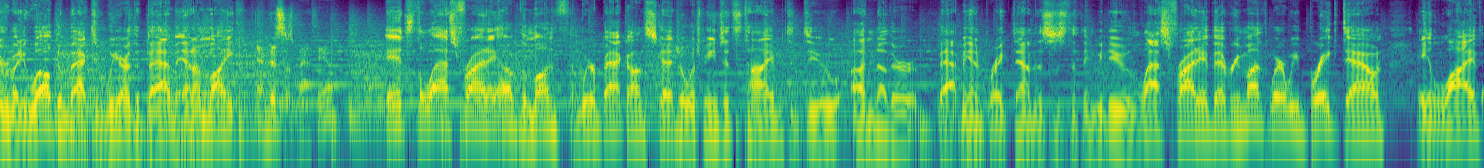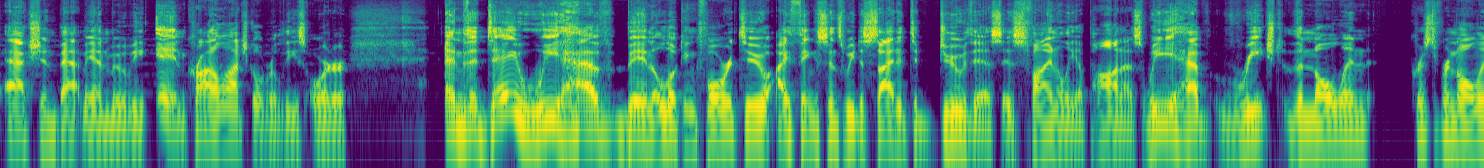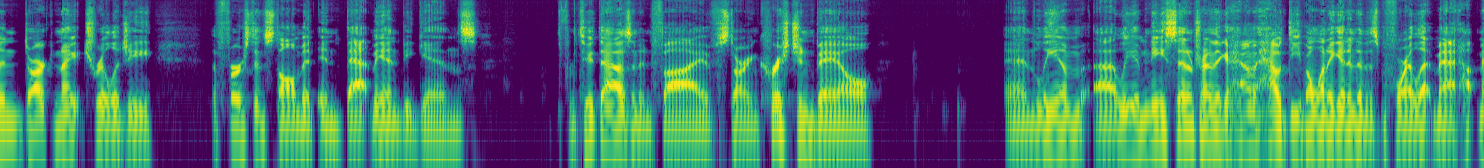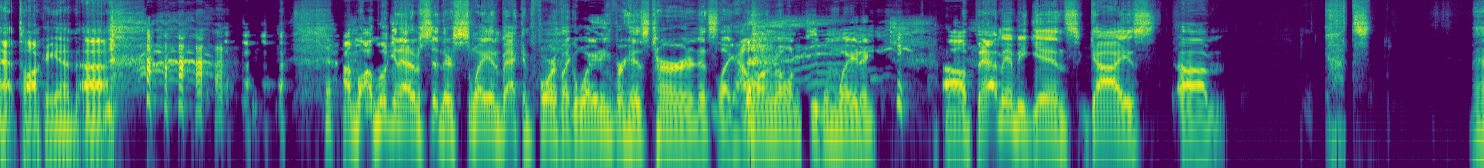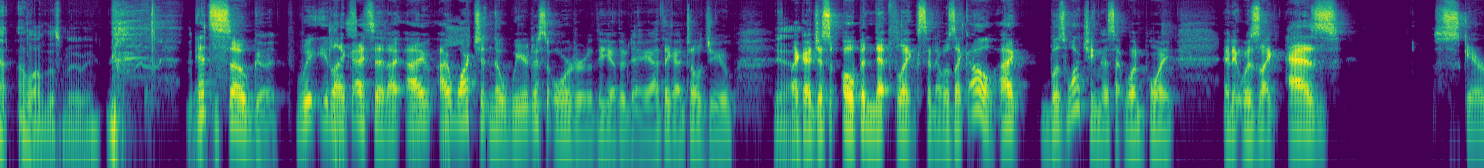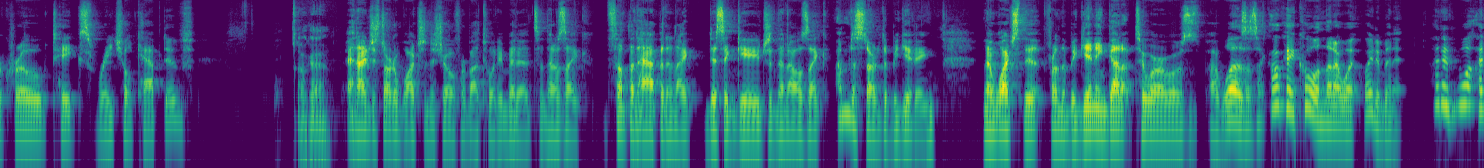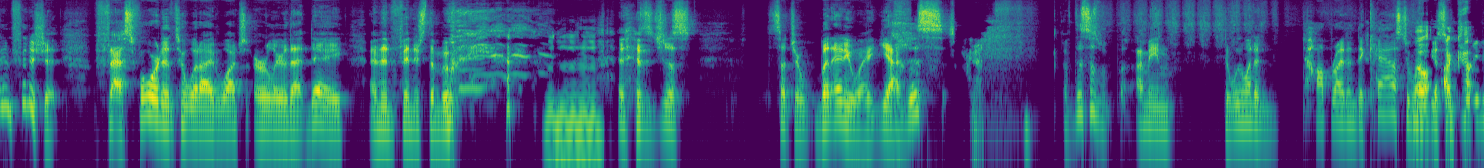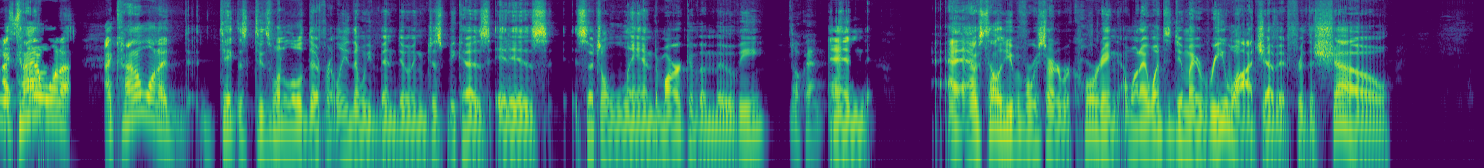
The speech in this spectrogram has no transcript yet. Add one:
everybody, welcome back to We Are the Batman. I'm Mike. And this is Matthew. It's the last Friday of the month, and we're back on schedule, which means it's time to do another Batman breakdown. This is the thing we do the last Friday of every month where we break down a live action Batman movie in chronological release order. And the day we have been looking forward to, I think, since we decided to do this, is finally upon us. We have reached the Nolan, Christopher Nolan Dark Knight trilogy the first installment in Batman Begins from 2005, starring Christian Bale and Liam uh, Liam Neeson. I'm trying to think of how how deep I want to get into this before I let Matt Matt talk again. Uh, I'm, I'm looking at him sitting there swaying back and forth, like waiting for his turn, and it's like, how long do I want to keep him waiting? Uh, Batman Begins, guys. Um, God, Matt, I love this movie. It's so good. We like I said, I, I I watched it in the weirdest order the other day. I think I told you. Yeah. Like I just opened Netflix and it was like, oh, I was watching this at one point, and it was like as Scarecrow takes Rachel captive, okay. and I just started watching the show for about twenty minutes, and then I was like, something happened, and I disengaged, and then I was like, I'm gonna start at the beginning. And then watched it from the beginning, got up to where I was. I was. I was like, okay, cool. And then I went, wait a minute. I didn't. wa- I didn't finish it. Fast forwarded to what I had watched earlier that day, and then finished the movie. Mhm. it's just such a. But anyway, yeah. This. If this is. I mean, do we want to hop right into cast? Do we No, want to get I, I kind of want to. I kind of want to take this do this one a little differently than we've been doing, just because it is such a landmark of a movie. Okay. And I, I was telling you before we started recording, when I went to do my rewatch of it for the show,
